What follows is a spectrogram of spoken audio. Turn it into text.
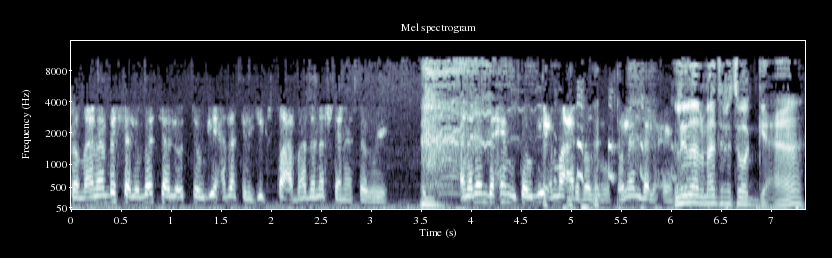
سامع أنا بساله بساله التوقيع هذاك اللي يجيك صعب. هذا نفسي أنا أسويه. أنا لين دحين توقيع ما أعرف أضبطه. لين دحين. لين ما تدري توقع ها؟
